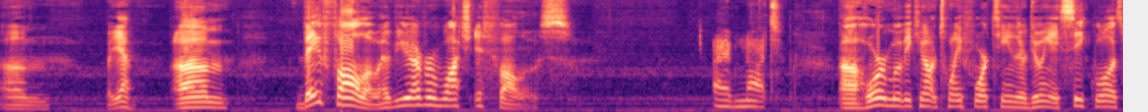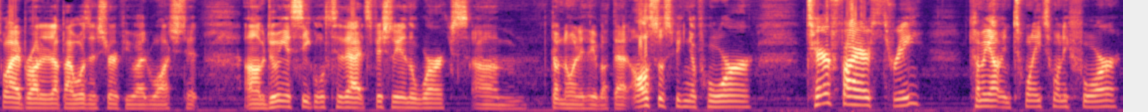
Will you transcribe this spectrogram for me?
Um, but yeah, um, they follow. Have you ever watched It Follows? I have not. A horror movie came out in 2014. They're doing a sequel. That's why I brought it up. I wasn't sure if you had watched it. Um, doing a sequel to that. It's officially in the works. Um, don't know anything about that. Also, speaking of horror, Terrifier 3 coming out in 2024.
